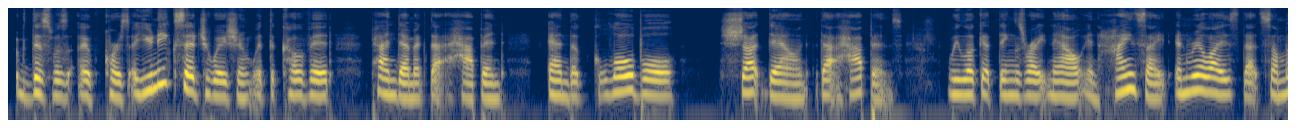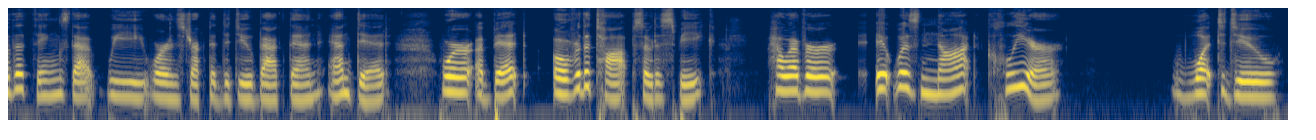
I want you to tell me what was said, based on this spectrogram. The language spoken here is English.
this was, of course, a unique situation with the COVID pandemic that happened and the global shutdown that happens. We look at things right now in hindsight and realize that some of the things that we were instructed to do back then and did were a bit over the top, so to speak. However, it was not clear what to do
